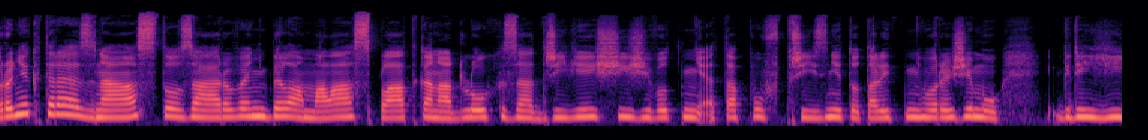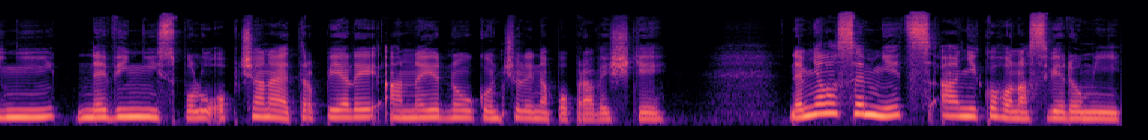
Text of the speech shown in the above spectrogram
Pro některé z nás to zároveň byla malá splátka na dluh za dřívější životní etapu v přízni totalitního režimu, kdy jiní, nevinní spoluobčané trpěli a nejednou končili na popravišti. Neměla jsem nic a nikoho na svědomí,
